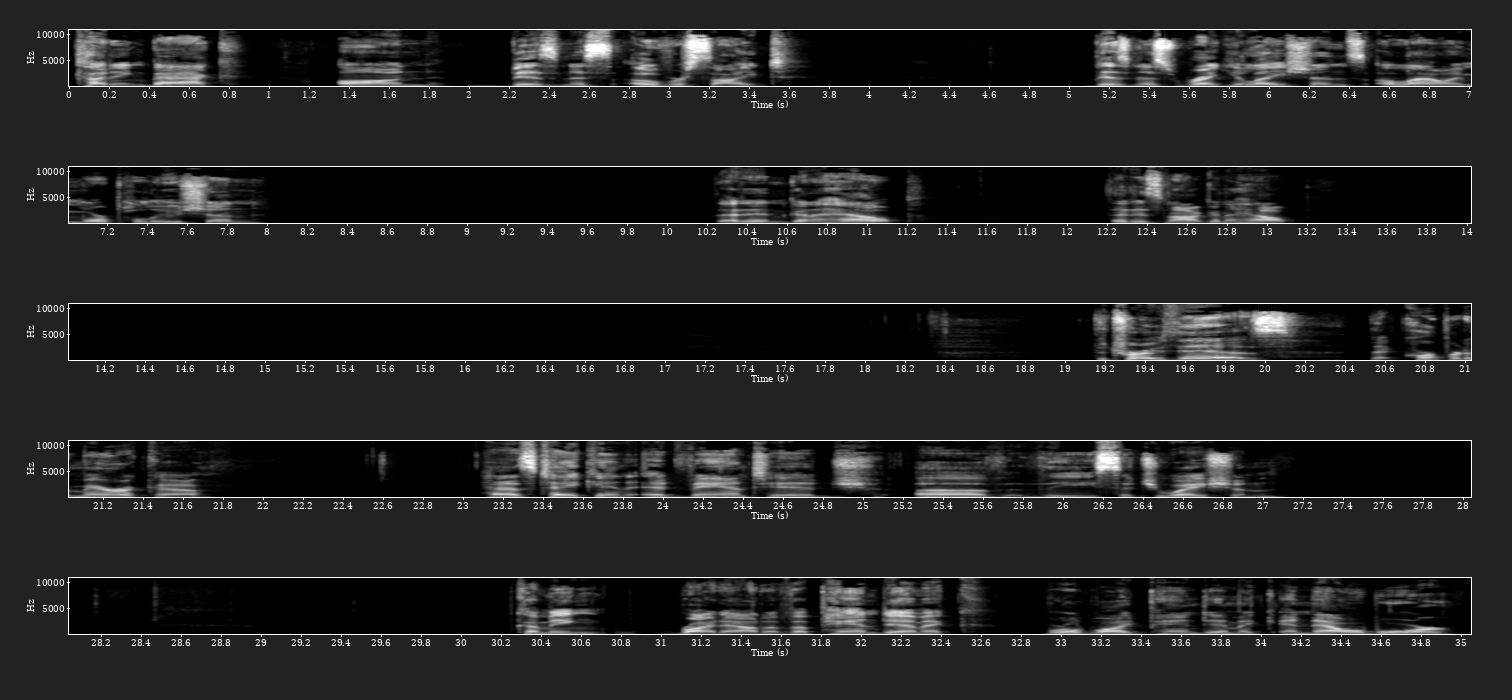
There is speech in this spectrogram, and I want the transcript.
Cutting back on business oversight, business regulations allowing more pollution. That isn't going to help. That is not going to help. The truth is that corporate America has taken advantage of the situation coming right out of a pandemic, worldwide pandemic, and now a war.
